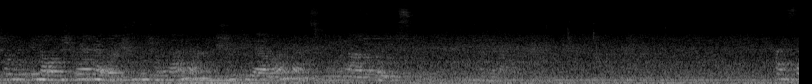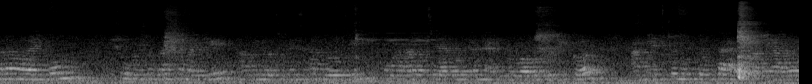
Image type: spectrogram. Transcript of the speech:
সবাইকে নমস্কার এবং শুভ সকাল আমি সুফিয়া আলম আজকে প্রবেশ আসসালামু আলাইকুম। শুভ সকাল সবাইকে। আমি রজনী ইসলাম রোজি ওনারা চেয়ারম্যান অ্যান্ড গবেষকর আমি একজন উদ্যোক্তা আমি আরও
